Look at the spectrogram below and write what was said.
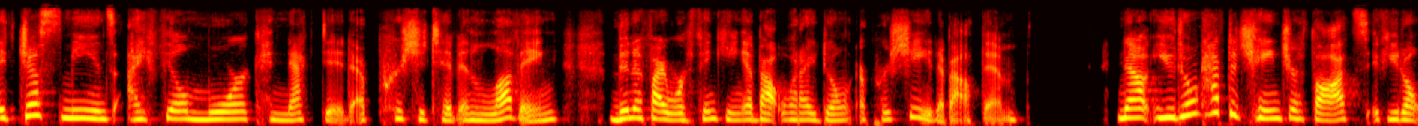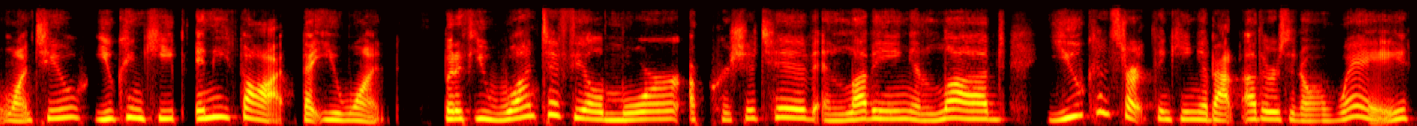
It just means I feel more connected, appreciative, and loving than if I were thinking about what I don't appreciate about them. Now, you don't have to change your thoughts if you don't want to. You can keep any thought that you want. But if you want to feel more appreciative and loving and loved, you can start thinking about others in a way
